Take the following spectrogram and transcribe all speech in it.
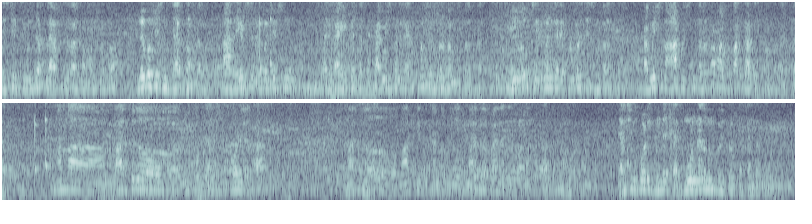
డిస్ట్రిక్ట్ సివిల్ సప్లై ఆఫీసర్ గారి సమక్షంలో నెగోషియేషన్ చేస్తాం సార్. ఆ రేట్స్ నెగోషియేషన్ సరిగ్గా అయిపోయిన తర్వాత కమిషనర్ గారికి మళ్ళీ ఎప్పుడు పంపిస్తాం సార్. ఈలోపు చైర్మన్ గారు ఎప్పుడు కూడా తీసుకుంటాం సార్. కమిషన్ ఆర్డర్ ఇచ్చిన తర్వాత వాళ్ళకి వర్క్ ఆర్డర్ ఇస్తాం సార్. అది సార్. మొన్న మార్చిలో మీకు ఎలక్షన్ కోడ్ లేదా? మార్చిలో మార్చి మీకు మార్చిలో ఫైనల్ చేసేవాళ్ళం కదా. ఎలక్షన్ కోడ్కి ముందే సార్. మూడు నెలల ముందు పిలుస్తాం సార్ టెండర్ అయిపోయింది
